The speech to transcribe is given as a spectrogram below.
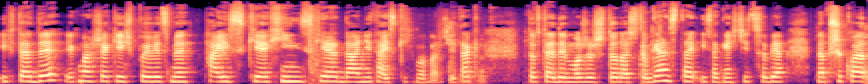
i wtedy, jak masz jakieś powiedzmy tajskie, chińskie danie, tajskie chyba bardziej, tak? To wtedy możesz dodać to gęste i zagęścić sobie na przykład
